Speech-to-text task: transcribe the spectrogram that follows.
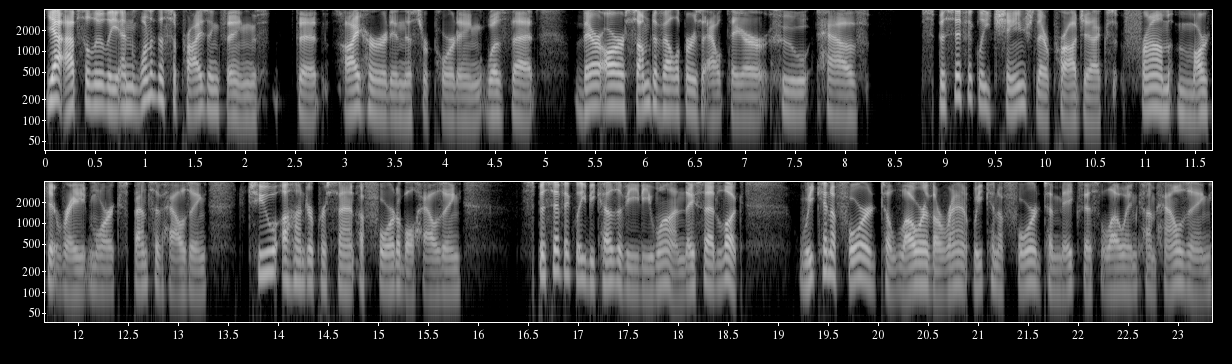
Yeah, absolutely. And one of the surprising things that I heard in this reporting was that there are some developers out there who have specifically changed their projects from market rate, more expensive housing to 100% affordable housing, specifically because of ED1. They said, look, we can afford to lower the rent, we can afford to make this low income housing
